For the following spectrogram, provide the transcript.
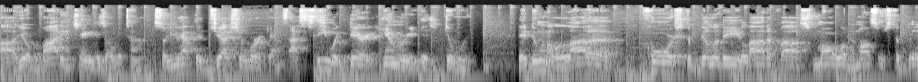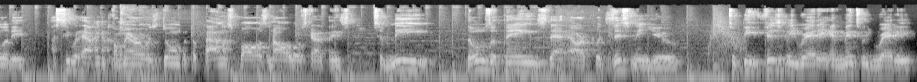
Uh, your body changes over time. So you have to adjust your workouts. I see what Derrick Henry is doing. They're doing a lot of core stability, a lot of uh, smaller muscle stability. I see what Alvin Kamara is doing with the balance balls and all those kind of things. To me, those are things that are positioning you to be physically ready and mentally ready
